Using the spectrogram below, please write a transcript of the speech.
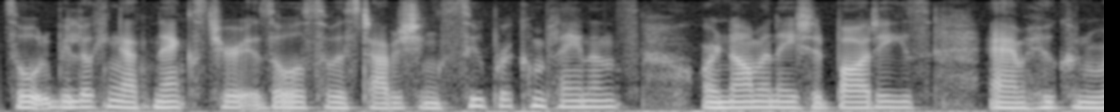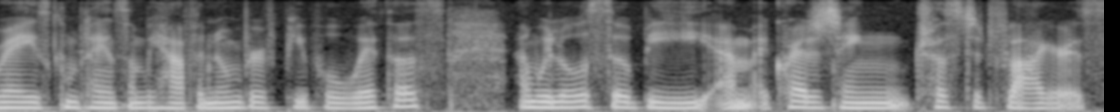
So what we'll be looking at next year is also establishing super complainants or nominated bodies um, who can raise complaints on behalf of a number of people with us and we'll also be um, accrediting trusted flaggers.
